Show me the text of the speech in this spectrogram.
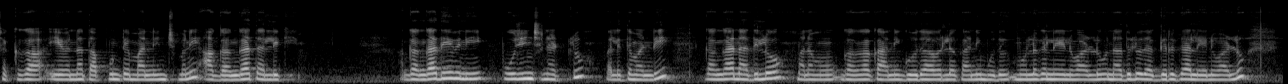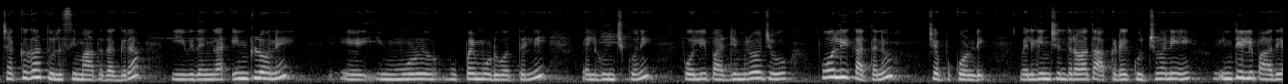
చక్కగా ఏమన్నా తప్పుంటే మన్నించమని ఆ గంగా తల్లికి గంగాదేవిని పూజించినట్లు ఫలితం అండి. గంగా నదిలో మనము గంగా కానీ గోదావరిలో కానీ ముద ములగలేని వాళ్ళు నదులు దగ్గరగా లేని వాళ్ళు చక్కగా తులసి మాత దగ్గర ఈ విధంగా ఇంట్లోనే ఈ ఈ మూడు ముప్పై మూడు ఒత్తుల్ని వెలిగించుకొని పోలీ పాడ్యం రోజు పోలీ కథను చెప్పుకోండి. వెలిగించిన తర్వాత అక్కడే కూర్చొని ఇంటిల్లి పాది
